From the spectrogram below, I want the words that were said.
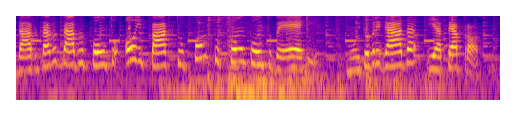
www.oimpacto.com.br. Muito obrigada e até a próxima.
